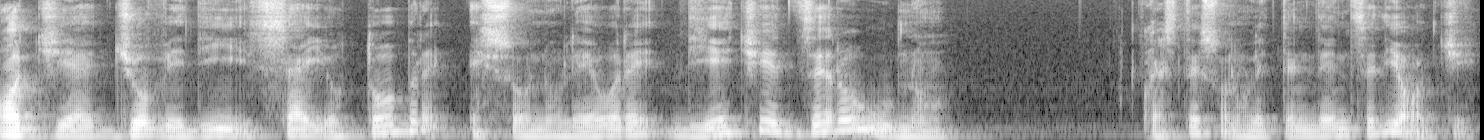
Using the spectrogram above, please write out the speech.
Oggi è giovedì 6 ottobre e sono le ore 10.01. Queste sono le tendenze di oggi.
